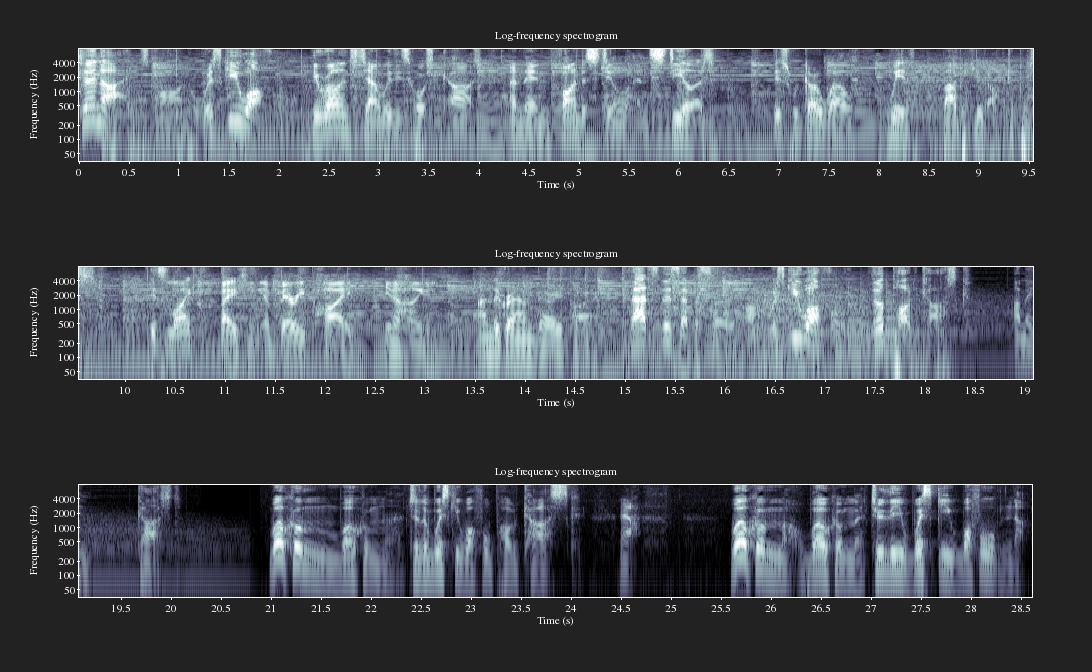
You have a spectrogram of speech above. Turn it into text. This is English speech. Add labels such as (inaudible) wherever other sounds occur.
Tonight on Whiskey Waffle. He'll roll into town with his horse and cart and then find a still and steal it. This would go well with barbecued octopus. It's like baking a berry pie in a hangi. Underground berry pie. That's this episode on Whiskey Waffle, the podcast. I mean, cast. Welcome, welcome to the Whiskey Waffle podcast. Now, welcome, welcome to the Whiskey Waffle. No.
